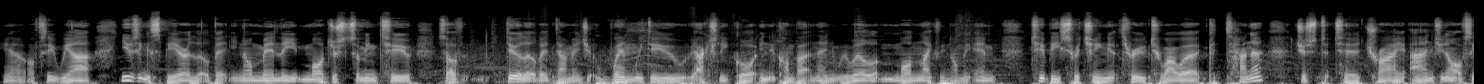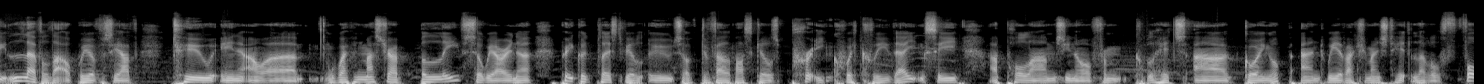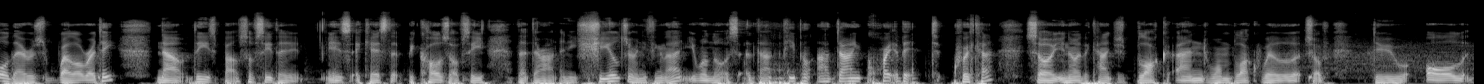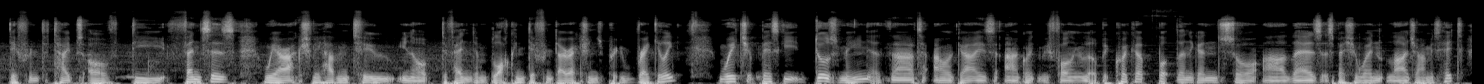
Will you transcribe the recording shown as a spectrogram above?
You know, obviously, we are using a spear a little bit, you know, mainly more just something to sort of do a little bit of damage when we do actually go into combat, and then we will more than likely normally aim to be switching through to our katana just to try and, you know, obviously level that up. We obviously have two in our weapon master, I believe. So we are in a pretty good place to be able to sort of develop our skills pretty quickly there. You can see our pole arms, you know, from a couple of hits are going up and we have actually managed to hit level four there as well already. Now, these battles, obviously, there is a case that because obviously that there aren't any shields or anything like that, you will notice that people are dying quite a bit quicker. So, you know, they can't just block and one block will sort of do all different types of defenses. We are actually having to, you know, defend and block in different directions pretty regularly, which basically does mean that our guys are going to be falling a little bit quicker, but then again, so are theirs, especially when large armies hit.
